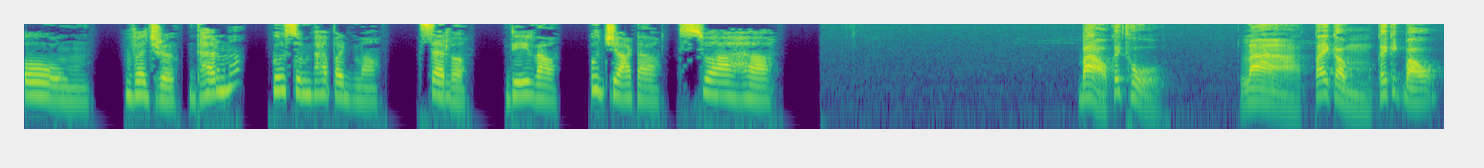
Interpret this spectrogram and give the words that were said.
Om. Vajra. Dharma. Kusumbha Padma. Sarva. Deva. Ujjata. Swaha. Bảo kích thủ là tay cầm cây kích báu.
